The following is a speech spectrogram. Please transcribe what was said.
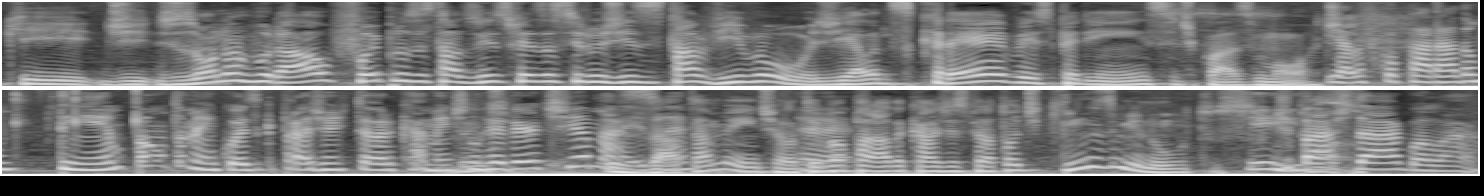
que de, de zona rural, foi para os Estados Unidos, fez a cirurgia e está viva hoje. E ela descreve a experiência de quase morte. E ela ficou parada um tempão também, coisa que pra gente, teoricamente, não revertia mais, Exatamente. né? Ela teve É. uma parada cardiorrespiratória de 15 minutos. Debaixo da água lá.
